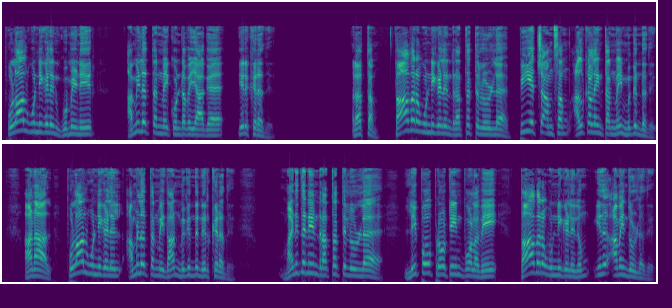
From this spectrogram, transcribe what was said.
புலால் உண்ணிகளின் உமிழ்நீர் அமிலத்தன்மை கொண்டவையாக இருக்கிறது. இரத்தம். தாவர உண்ணிகளின் இரத்தத்திலுள்ள உள்ள அம்சம் அல்கலைன் தன்மை மிகுந்தது. ஆனால் புலால் உண்ணிகளில் அமிலத்தன்மை தான் மிகுந்து நிற்கிறது. மனிதனின் இரத்தத்தில் உள்ள லிப்போ புரோட்டீன் போலவே தாவர உண்ணிகளிலும் இது அமைந்துள்ளது.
